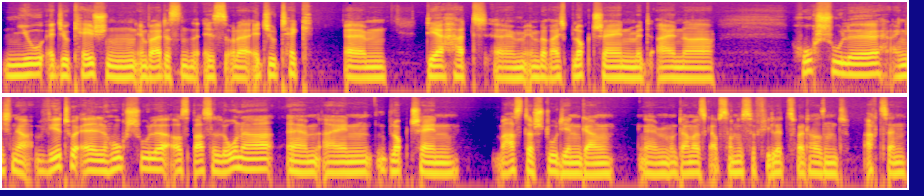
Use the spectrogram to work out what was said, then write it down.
New Education im weitesten ist oder EduTech, ähm, der hat ähm, im Bereich Blockchain mit einer Hochschule, eigentlich einer virtuellen Hochschule aus Barcelona, ähm, einen Blockchain-Masterstudiengang. Ähm, und damals gab es noch nicht so viele, 2018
